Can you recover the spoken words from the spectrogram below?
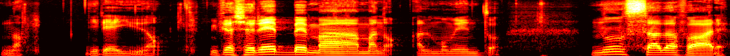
No, direi di no. Mi piacerebbe, ma, ma no, al momento non sa da fare.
